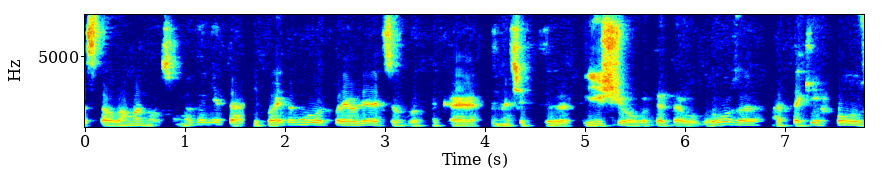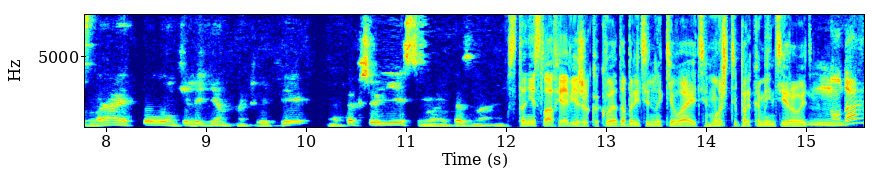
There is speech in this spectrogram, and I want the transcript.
стал ломанулся. Но это не так. И поэтому вот появляется вот такая, значит, э, еще вот эта угроза от таких полузнает, полуинтеллигентных людей, Это все есть, мы это знаем. Станислав, я вижу, как вы одобрительно киваете. Можете прокомментировать? Ну да,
